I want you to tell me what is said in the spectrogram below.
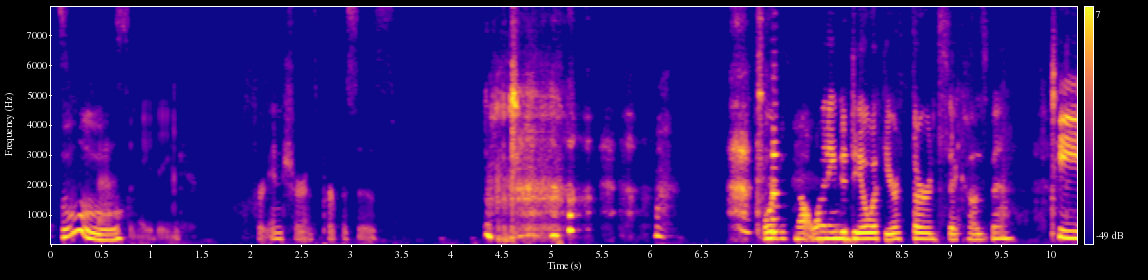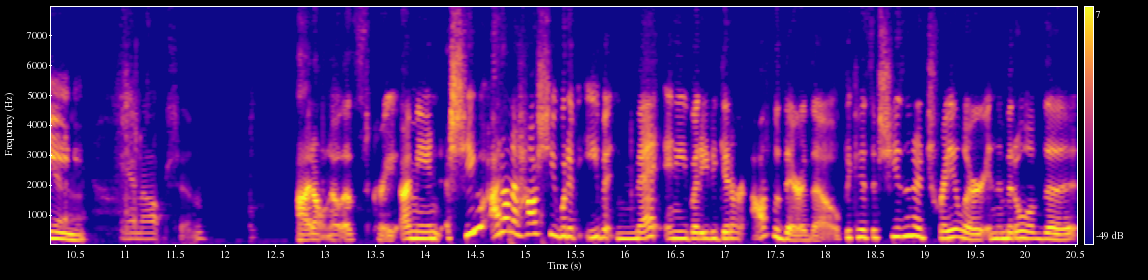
It's Ooh. fascinating for insurance purposes. Or just not wanting to deal with your third sick husband. Tea. An option. I don't know. That's great. I mean, she, I don't know how she would have even met anybody to get her out of there, though. Because if she's in a trailer in the middle of the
